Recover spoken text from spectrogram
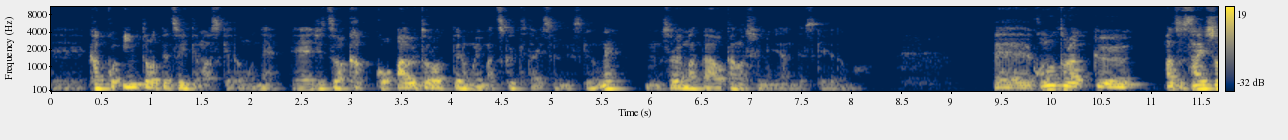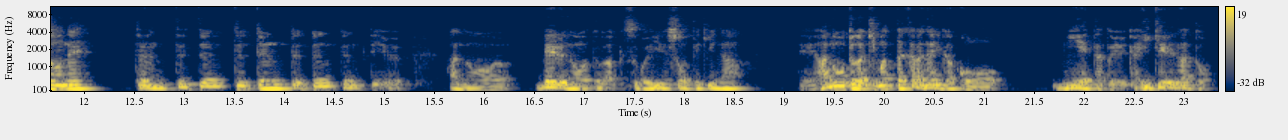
う。えー、カッコイントロってついてますけどもね、えー実はカッコアウトロってのも今作ってたりするんですけどね。うん、それはまたお楽しみなんですけれども。えー、このトラック、まず最初のね、トゥントゥトゥントゥトゥントゥトゥントゥンっていう、あの、ベルの音がすごい印象的な、えーあの音が決まったから何かこう、見えたというか、いけるなと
